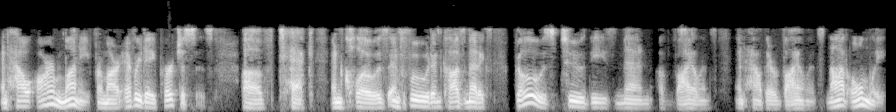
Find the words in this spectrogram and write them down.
and how our money from our everyday purchases of tech and clothes and food and cosmetics goes to these men of violence and how their violence not only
